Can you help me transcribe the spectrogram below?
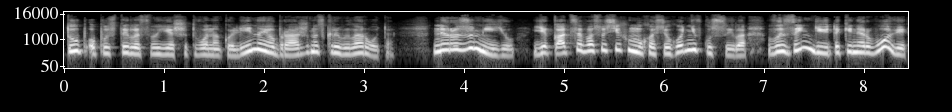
Туп опустила своє шитво на коліна і ображено скривила рота. Не розумію, яка це вас усіх муха сьогодні вкусила. Ви з Індією такі нервові,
